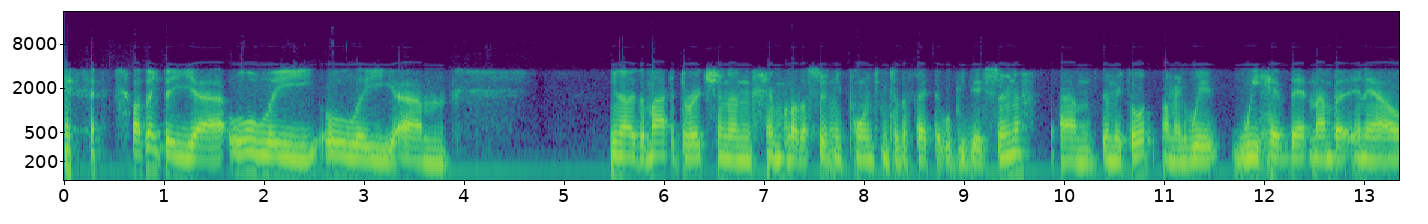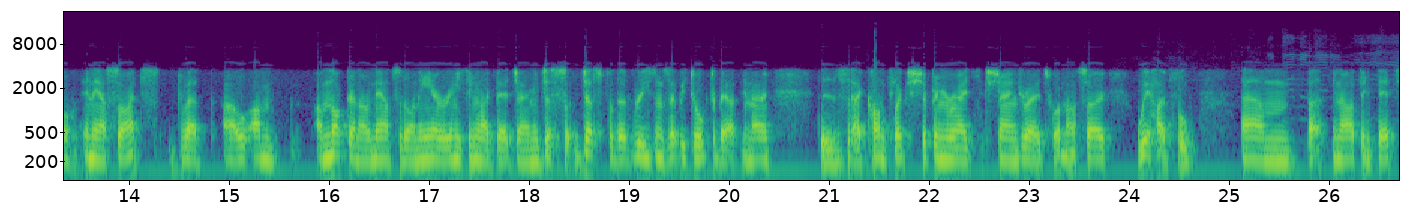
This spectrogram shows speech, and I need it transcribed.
I think the uh, all the all the um, you know the market direction and, and what are certainly pointing to the fact that we'll be there sooner um, than we thought. I mean, we we have that number in our in our sights, but i I'm I'm not going to announce it on air or anything like that, Jamie. Just just for the reasons that we talked about. You know, there's uh, conflicts, shipping rates, exchange rates, whatnot. So we're hopeful, um, but you know, I think that's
